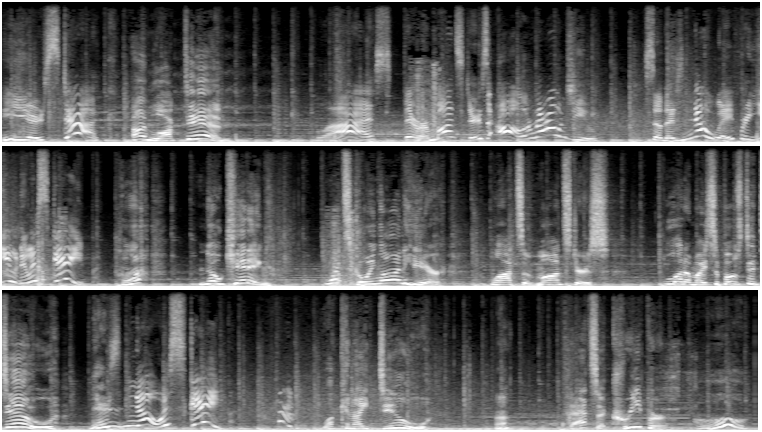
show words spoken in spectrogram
You're stuck. I'm locked in. Plus, there are monsters all around you. So there's no way for you to escape. Huh? No kidding! What's going on here? Lots of monsters. What am I supposed to do? There's no escape. What can I do? Huh? That's a creeper. Oh,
